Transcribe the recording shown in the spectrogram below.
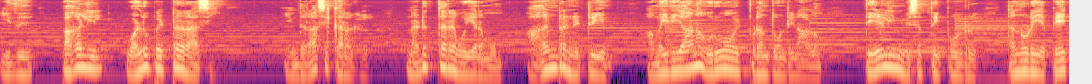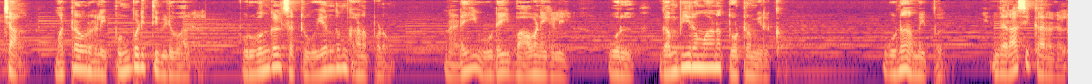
இது பகலில் வலுப்பெற்ற ராசி. இந்த ராசிக்காரர்கள் நடுத்தர உயரமும் அகன்ற நெற்றியும் அமைதியான உருவமைப்புடன் தோன்றினாலும் தேளின் விஷத்தைப் போன்று தன்னுடைய பேச்சால் மற்றவர்களை புண்படுத்தி விடுவார்கள். புருவங்கள் சற்று உயர்ந்தும் காணப்படும். நடை உடை பாவனைகளில் ஒரு கம்பீரமான தோற்றம் இருக்கும். குண அமைப்பு. இந்த ராசிக்காரர்கள்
